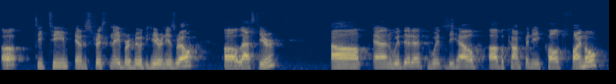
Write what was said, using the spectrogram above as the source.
a team in a distressed neighborhood here in Israel uh, last year. Uh, and we did it with the help of a company called Final,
